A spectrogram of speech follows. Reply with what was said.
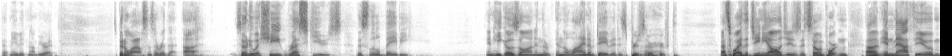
that may not be right. Been a while since I read that. Uh, so anyway, she rescues this little baby, and he goes on, and the, and the line of David is preserved. That's why the genealogies, it's so important. Uh, in Matthew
